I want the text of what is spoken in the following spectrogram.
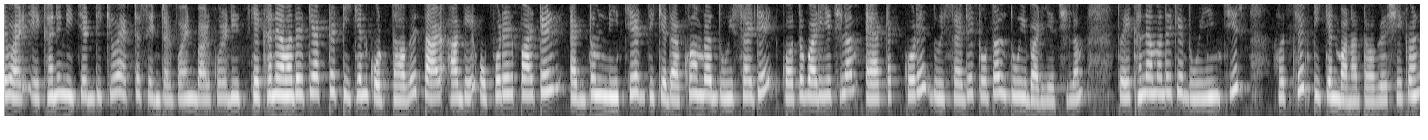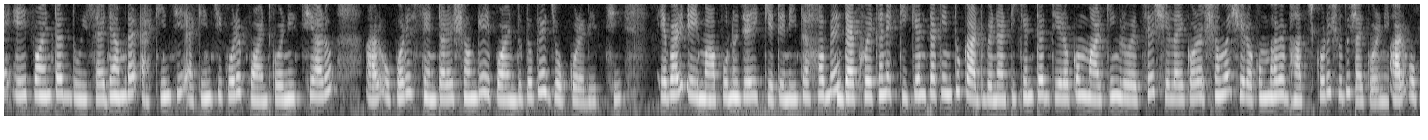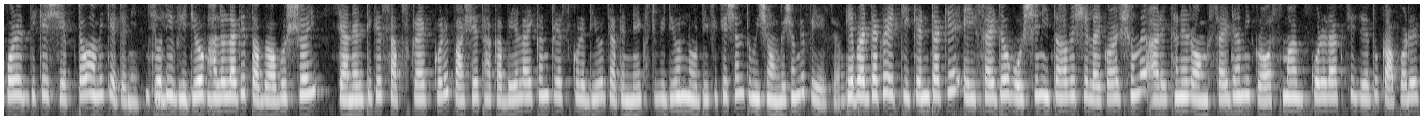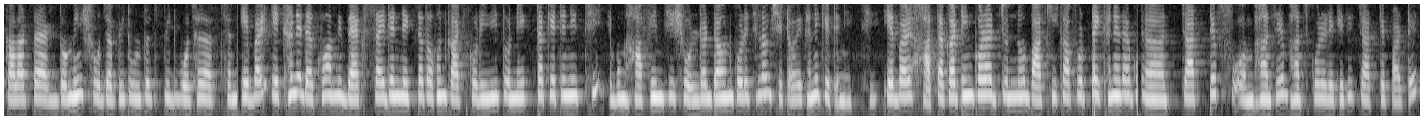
এবার এখানে নিচের দিকেও একটা সেন্টার পয়েন্ট বার করে নিচ্ছি। এখানে আমাদেরকে একটা টিকেন করতে হবে। তার আগে ওপরের পার্টের একদম নিচের দিকে দেখো, আমরা দুই সাইডে কত বাড়িয়েছিলাম? এক এক করে দুই সাইডে টোটাল দুই বাড়িয়েছিলাম। তো এখানে আমাদেরকে দুই ইঞ্চির হচ্ছে টিকেন বানাতে হবে। সে কারণে এই পয়েন্টটার দুই সাইডে আমরা এক ইঞ্চি এক ইঞ্চি করে পয়েন্ট করে নিচ্ছি আরও আর উপরের সেন্টারের সঙ্গে এই পয়েন্ট দুটোকে যোগ করে দিচ্ছি। এবার এই মাপ অনুযায়ী কেটে নিতে হবে। দেখো, এখানে টিকেনটা কিন্তু কাটবে না। টিকেনটার যেরকম মার্কিং রয়েছে, সেলাই করার সময় সেরকমভাবে ভাঁজ করে শুধু সেলাই করে নিই আর ওপরের দিকে শেপটাও আমি কেটে নিচ্ছি। যদি ভিডিও ভালো লাগে, তবে অবশ্যই চ্যানেলটিকে সাবস্ক্রাইব করে পাশে থাকা বেল আইকন প্রেস করে দিও, যাতে নেক্সট ভিডিওর নোটিফিকেশন তুমি সঙ্গে সঙ্গে পেয়ে যাও। এবার দেখো, এই টিকেনটাকে এই সাইডেও বসিয়ে নিতে হবে সেলাই করার সময়। আর এখানে রং সাইডে আমি ক্রস মার্ক করে রাখছি, যেহেতু কাপড়ের কালারটা একদমই সোজা পিঠ, উল্টো পিঠ বোঝা যাচ্ছে না এবার এখানে দেখো আমি ব্যাক সাইডের নেকটা তখন কাট করিনি, তো নেকটা কেটে নিচ্ছি এবং হাফ ইঞ্চি শোল্ডার ডাউন করেছিলাম, সেটাও এখানে কেটে নিচ্ছি। এবার হাতা কাটিং করার জন্য বাকি কাপড়টা এখানে দেখো চারটে ভাঁজে, ভাঁজ করে রেখেছি চারটে পার্টে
